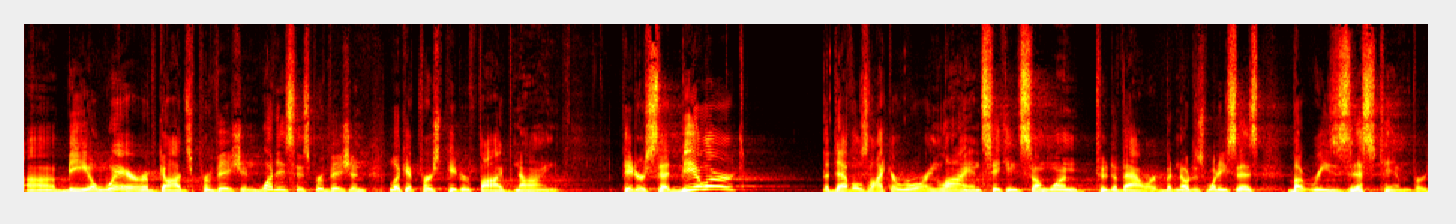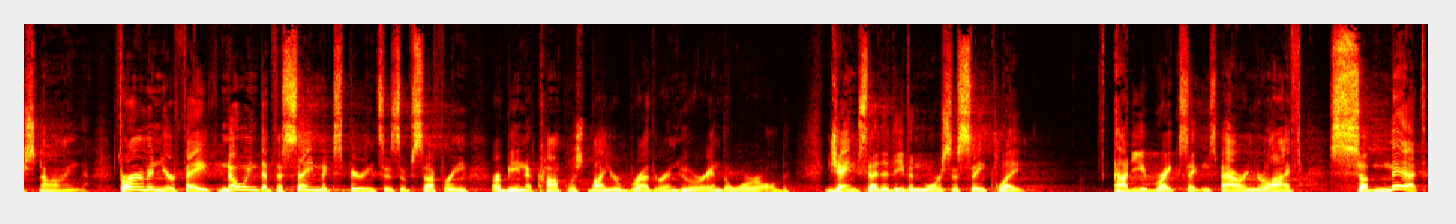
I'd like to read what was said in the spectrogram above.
uh, be aware of God's provision. What is his provision? Look at 1 Peter 5 9. Peter said, Be alert. The devil's like a roaring lion seeking someone to devour. But notice what he says, but resist him, verse 9. Firm in your faith, knowing that the same experiences of suffering are being accomplished by your brethren who are in the world. James said it even more succinctly. How do you break Satan's power in your life? Submit,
